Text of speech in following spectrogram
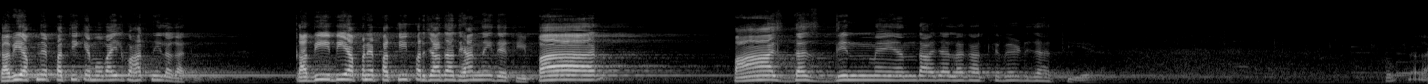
कभी अपने पति के मोबाइल को हाथ नहीं लगाती। कभी भी अपने पति पर ज़्यादा ध्यान नहीं देती। पर पाँच दस दिन में अंदाज़ा लगा के बैठ जाती है। लगा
